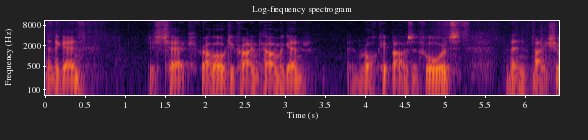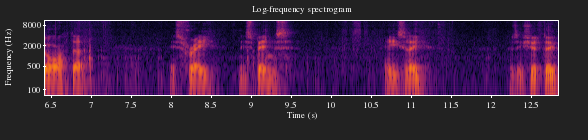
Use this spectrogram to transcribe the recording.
then again just check, grab hold your crank arm again and rock it backwards and forwards and then make sure that it's free and it spins easily as it should do.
